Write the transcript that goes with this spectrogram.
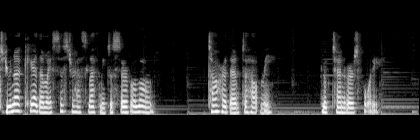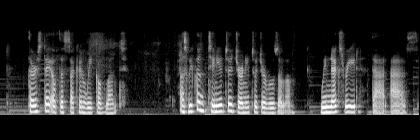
do you not care that my sister has left me to serve alone? Tell her then to help me. Luke 10, verse 40. Thursday of the second week of Lent. As we continue to journey to Jerusalem, we next read that as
